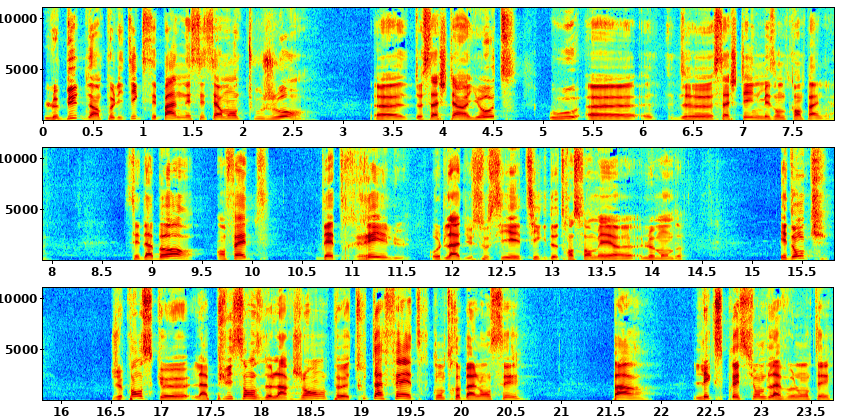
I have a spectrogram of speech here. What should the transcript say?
le but d'un politique, c'est pas nécessairement toujours euh, de s'acheter un yacht ou euh, de s'acheter une maison de campagne. C'est d'abord, en fait, d'être réélu, au-delà du souci éthique de transformer le monde. Et donc, je pense que la puissance de l'argent peut tout à fait être contrebalancée par l'expression de la volonté.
